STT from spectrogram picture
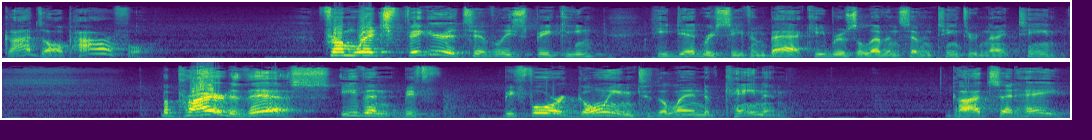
God's all powerful, from which, figuratively speaking, he did receive him back. Hebrews 11 17 through 19. But prior to this, even bef- before going to the land of Canaan, God said, Hey,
